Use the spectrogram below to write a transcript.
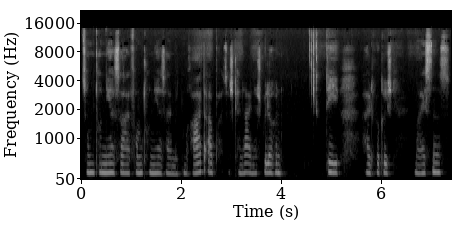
zum Turniersaal, vom Turniersaal mit dem Rad ab. Also ich kenne eine Spielerin, die halt wirklich meistens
